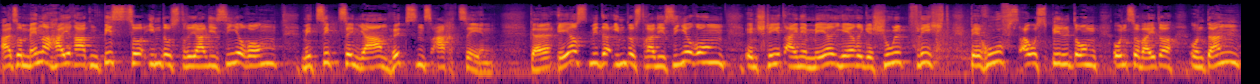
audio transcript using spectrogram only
Also Männer heiraten bis zur Industrialisierung mit 17 Jahren, höchstens 18. Erst mit der Industrialisierung entsteht eine mehrjährige Schulpflicht, Berufsausbildung und so weiter. Und dann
